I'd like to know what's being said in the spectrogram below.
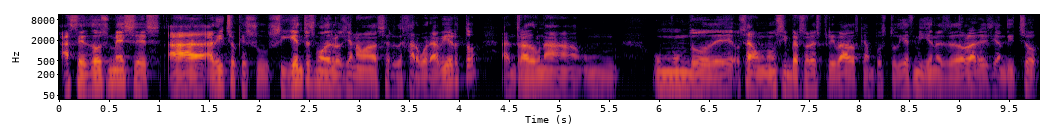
hace dos meses ha, dicho que sus siguientes modelos ya no van a ser de hardware abierto. Ha entrado una- un, un mundo de, o sea, unos inversores privados que han puesto 10 millones de dólares y han dicho,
